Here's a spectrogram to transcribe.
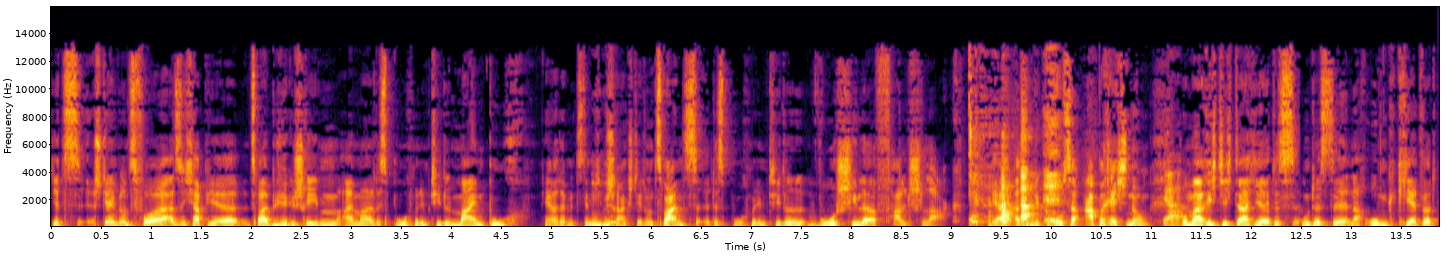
Jetzt stellen wir uns vor, also ich habe hier zwei Bücher geschrieben, einmal das Buch mit dem Titel Mein Buch ja, damit es nämlich mhm. im Schrank steht. Und zweitens das Buch mit dem Titel Wo Schiller falsch lag. Ja, also eine große Abrechnung, ja. wo mal richtig da hier das Unterste nach oben gekehrt wird.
